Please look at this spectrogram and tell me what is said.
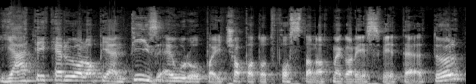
játékerő alapján 10 európai csapatot fosztanak meg a részvételtől,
